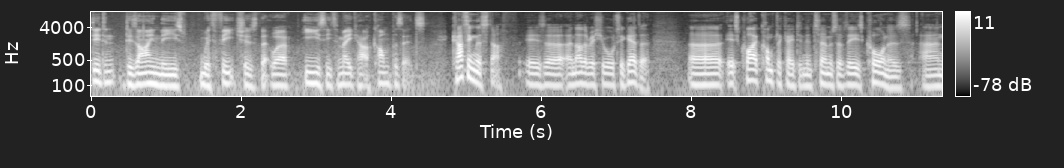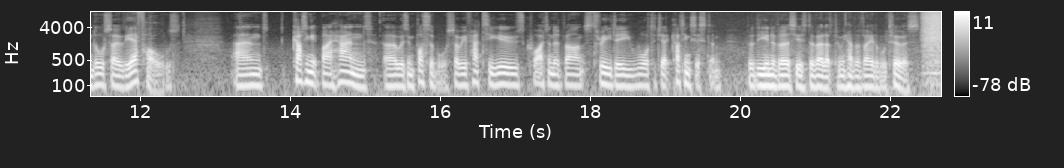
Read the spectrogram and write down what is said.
didn't design these with features that were easy to make out of composites. Cutting the stuff is uh, another issue altogether. Uh, it's quite complicated in terms of these corners and also the F-holes and cutting it by hand uh, was impossible so we've had to use quite an advanced 3D water jet cutting system that the university has developed and we have available to us.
